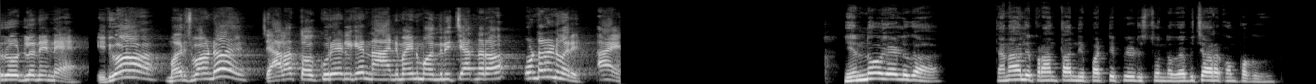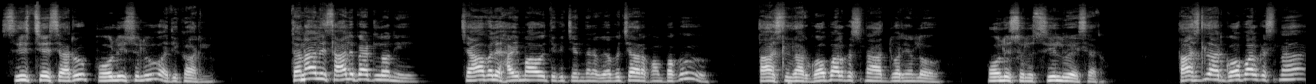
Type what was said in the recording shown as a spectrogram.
రోడ్లోనండి ఇదిగో మర్చిపోండి. చాలా తక్కువ రేట్లకే నాణ్యమైన మందులు ఇచ్చేస్తున్నారు. ఉంటానండి మరి. ఆయ్. ఎన్నో ఏళ్ళుగా తెనాలి ప్రాంతాన్ని పట్టి పీడిస్తున్న వ్యభిచార కొంపకు సీజ్ చేశారు పోలీసులు అధికారులు. తెనాలి సాలిపేటలోని చావలి హైమావతికి చెందిన వ్యభిచార కొంపకు తహసీల్దార్ గోపాలకృష్ణ ఆధ్వర్యంలో పోలీసులు సీల్ వేశారు. తహసీల్దార్ Gopalakrishna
